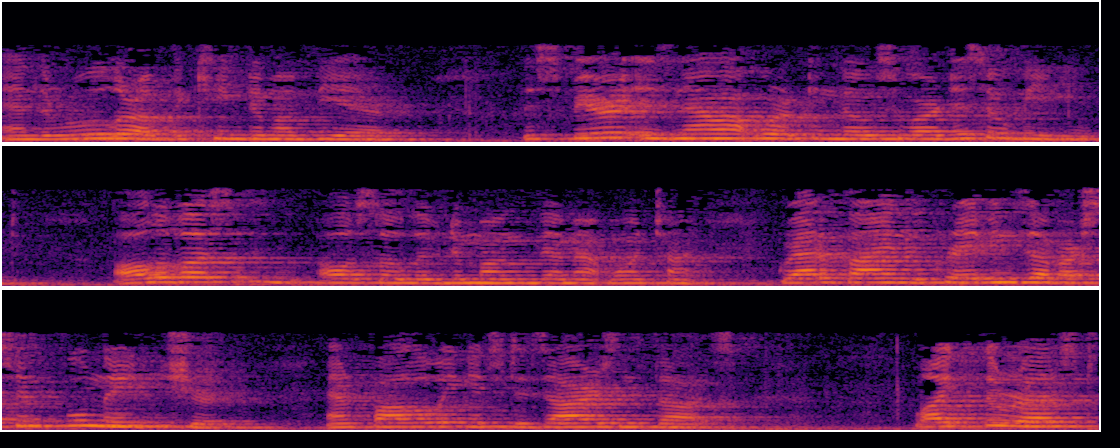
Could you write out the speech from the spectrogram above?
and the ruler of the kingdom of the air. The Spirit is now at work in those who are disobedient. All of us also lived among them at one time, gratifying the cravings of our sinful nature and following its desires and thoughts. Like the rest,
